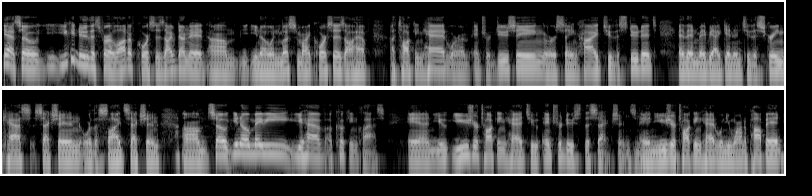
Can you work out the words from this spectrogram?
Yeah, so you can do this for a lot of courses. I've done it, um, you know, in most of my courses, I'll have a talking head where I'm introducing or saying hi to the student, and then maybe I get into the screencast section or the slide section. Um, so, you know, maybe you have a cooking class and you use your talking head to introduce the sections mm-hmm. and use your talking head when you want to pop in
